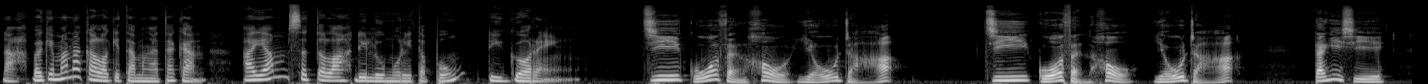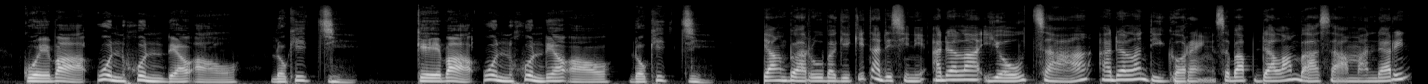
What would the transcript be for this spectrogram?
Nah, bagaimana kalau kita mengatakan ayam setelah dilumuri tepung digoreng? 鸡裹粉后油炸，鸡裹粉后油炸，但佢是鸡肉混混了后落去煎，鸡肉混混了后落去煎。 Yang baru bagi kita di sini adalah youca adalah digoreng sebab dalam bahasa Mandarin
